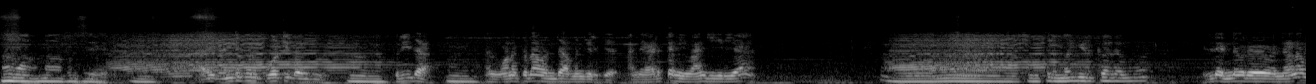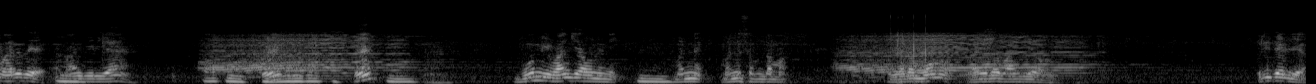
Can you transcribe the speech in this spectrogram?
ஆமாம் ஆமாம் பிடிச்சி அது ரெண்டு பேரும் போட்டியில் வந்து புரியுதா? அது உனக்கு தான் வந்து அமைஞ்சிருக்கு. அந்த இடத்த நீ வாங்கிக்கிறியா? கொடுக்குற மாதிரி இருக்காது அவங்க இல்லை இன்னொரு நிலம் வருது? ம். பூமி வாங்கி ஆகணும் நீ மண் மண் சொந்தமாக இடம் போகணும். அதில் வாங்கி ஆகணும் புரியுதா இல்லையா?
